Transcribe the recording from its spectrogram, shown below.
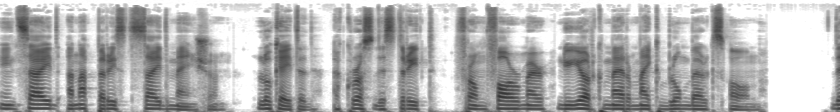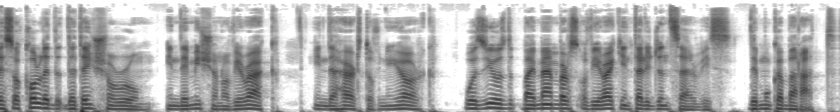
inside an Upper East Side mansion, located across the street from former New York Mayor Mike Bloomberg's home. The so called detention room in the mission of Iraq, in the heart of New York, was used by members of Iraqi intelligence service, the Mukhabarat,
